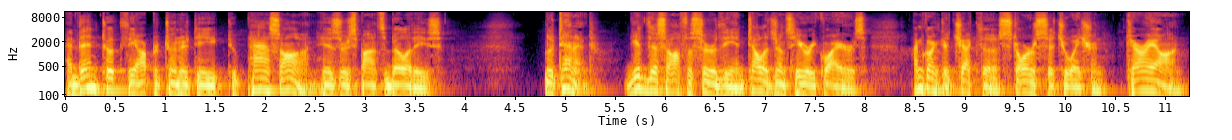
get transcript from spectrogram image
and then took the opportunity to pass on his responsibilities. Lieutenant, Give this officer the intelligence he requires. I'm going to check the store situation. Carry on.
